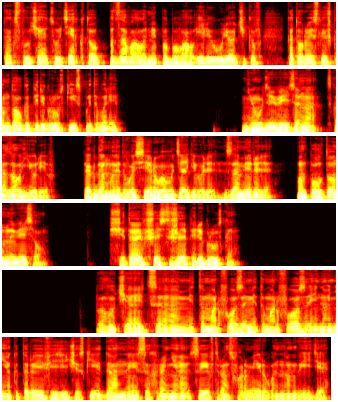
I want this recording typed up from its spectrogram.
Как случается у тех, кто под завалами побывал, или у летчиков, которые слишком долго перегрузки испытывали. «Неудивительно», – сказал Юрьев. «Когда мы этого серого вытягивали, замерили, он полтонны весил. Считай в 6G перегрузка. Получается, метаморфоза метаморфозой, но некоторые физические данные сохраняются и в трансформированном виде.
